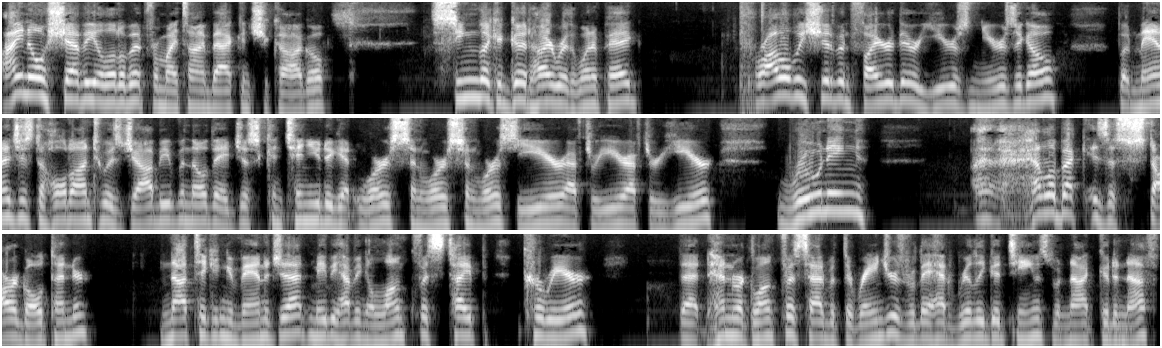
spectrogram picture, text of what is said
I know Chevy a little bit from my time back in Chicago. Seemed like a good hire with Winnipeg. Probably should have been fired there years and years ago but manages to hold on to his job even though they just continue to get worse and worse and worse year after year after year, ruining. Uh, Hellebuyck is a star goaltender, not taking advantage of that. Maybe having a Lundqvist type career that Henrik Lundqvist had with the Rangers, where they had really good teams but not good enough.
